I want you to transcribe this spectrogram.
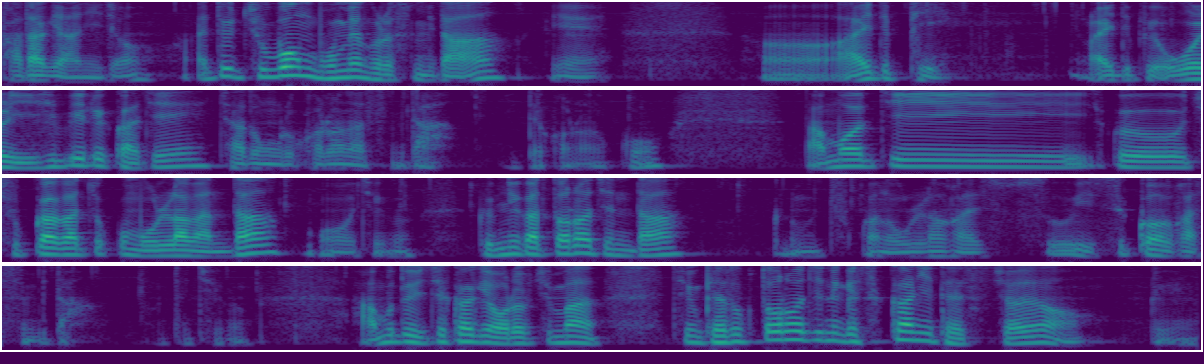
바닥이 아니죠. 하여튼 주봉 보면 그렇습니다. 예. 어, IDP IDP 5월 21일까지 자동으로 걸어놨습니다. 이때 걸어놓고 나머지 그 주가가 조금 올라간다. 뭐 지금 금리가 떨어진다. 그러면 주가는 올라갈 수 있을 것 같습니다. 아무튼 지금 아무도 예측하기 어렵지만 지금 계속 떨어지는 게 습관이 됐어요. 그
